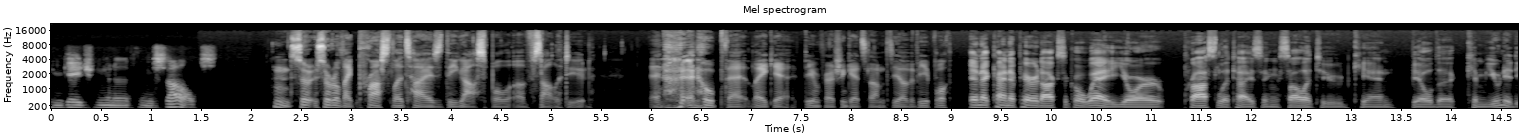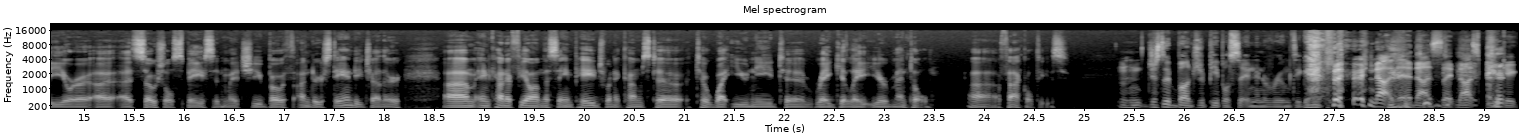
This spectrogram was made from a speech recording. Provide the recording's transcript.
engaging in it themselves. Hmm, so sort of like proselytize the gospel of solitude. And, and hope that like yeah the impression gets on to the other people in a kind of paradoxical way you're proselytizing solitude can build a community or a, a, social space in which you both understand each other um, and kind of feel on the same page when it comes to, to what you need to regulate your mental uh, faculties. Mm-hmm. Just a bunch of people sitting in a room together, not not not speaking.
